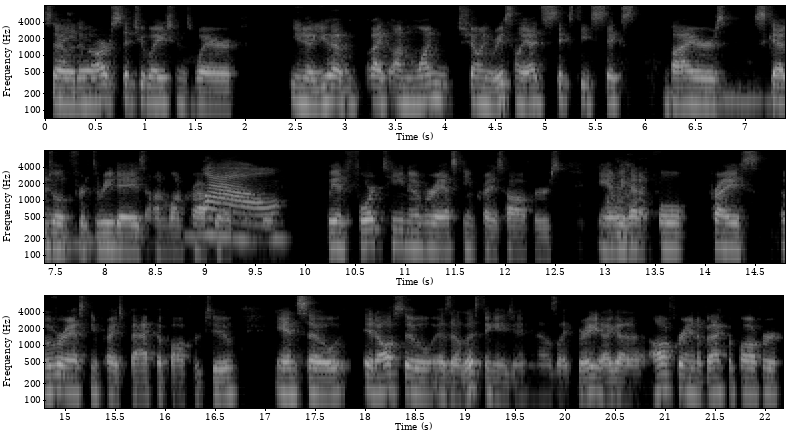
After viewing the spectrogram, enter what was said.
So right. there are situations where you know you have like on one showing recently, I had 66 buyers scheduled for three days on one property. Wow. We had 14 over asking price offers, and we had a full price over asking price backup offer too. And so it also, as a listing agent, and I was like, great, I got an offer and a backup offer.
